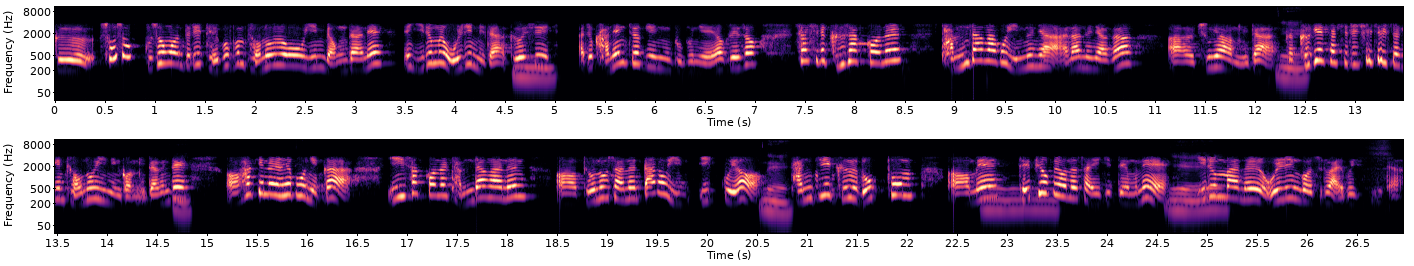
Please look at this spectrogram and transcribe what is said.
그 소속 구성원들이 대부분 변호인 명단에 이름을 올립니다. 그것이 음. 아주 간행적인 부분이에요. 그래서 사실은 그 사건을 담당하고 있느냐 안 하느냐가 아, 중요합니다. 그러니까 네. 그게 사실은 실질적인 변호인인 겁니다. 근데 네. 어, 확인을 해보니까 이 사건을 담당하는 어, 변호사는 따로 있, 고요 네. 단지 그 로펌의 음... 대표 변호사이기 때문에 예. 이름만을 올린 것으로 알고 있습니다.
